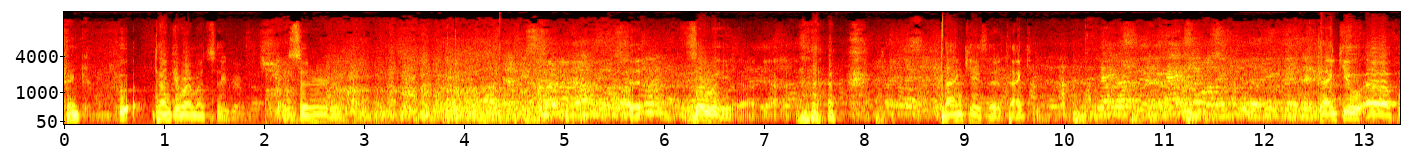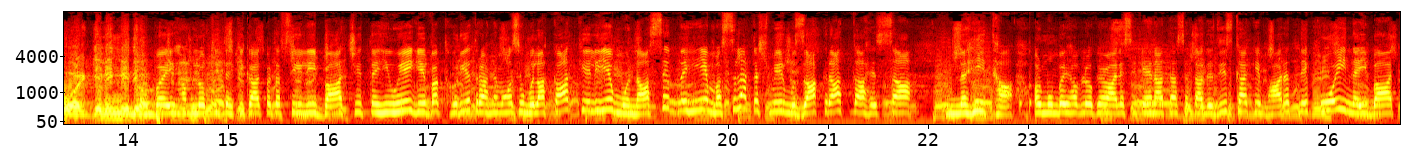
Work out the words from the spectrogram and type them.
Thank you thank you very much sir sir sir thank you sir thank you thank you for giving me the Mumbai حملوں کی تحقیقات پر تفصیلی بات چیت نہیں ہوئی. یہ وقت حریت رہنماؤں سے ملاقات کے لیے مناسب نہیں ہے. مسئلہ کشمیر مذاکرات کا حصہ نہیں تھا. اور ممبئی حملوں کے حوالے سے کہنا تھا سلطاد عزیز کا کہ بھارت نے کوئی نئی بات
